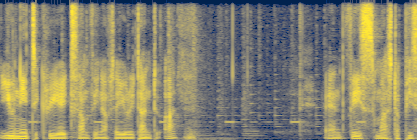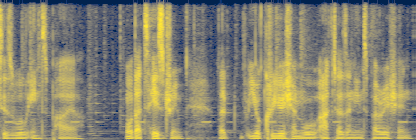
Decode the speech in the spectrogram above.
you need to create something after you return to Earth, and these masterpieces will inspire. Well, that's his dream, that your creation will act as an inspiration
